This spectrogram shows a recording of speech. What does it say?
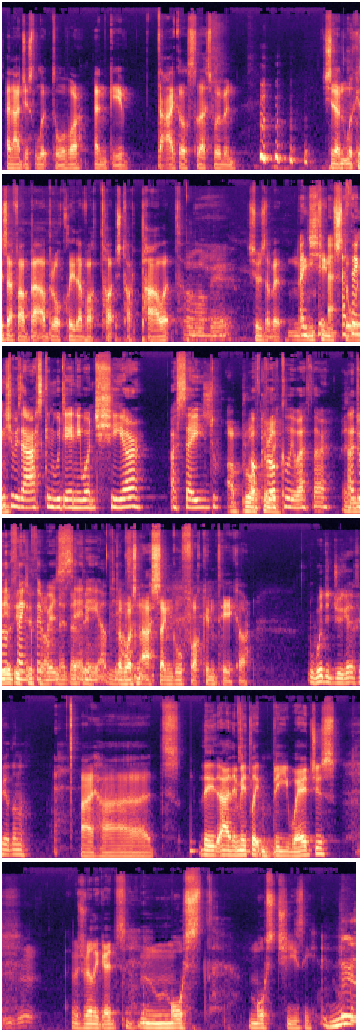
And I just looked over and gave daggers to this woman. she didn't look as if a bit of broccoli had ever touched her palate. Oh, I bet. She was about 19 And she, I stone. think she was asking, would anyone share a side A of broccoli. broccoli with her? And I don't think there her up on was it, any up there wasn't a single fucking taker. What did you get for your dinner? I had they uh, they made like brie wedges. It was really good. Most most cheesy.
